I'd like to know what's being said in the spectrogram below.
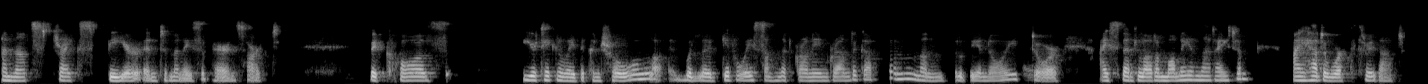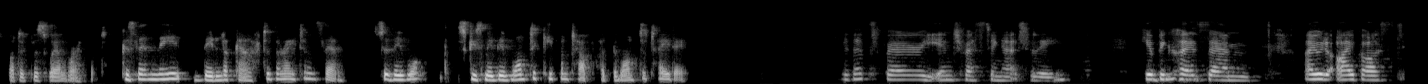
And that strikes fear into many a parent's heart because you're taking away the control. Will they give away something that Granny and Granda got them and they'll be annoyed? Or I spent a lot of money on that item. I had to work through that, but it was well worth it because then they they look after their items then. So they want, excuse me, they want to keep on top of it. They want to tidy. Yeah, that's very interesting actually. Yeah, because um I would I've asked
